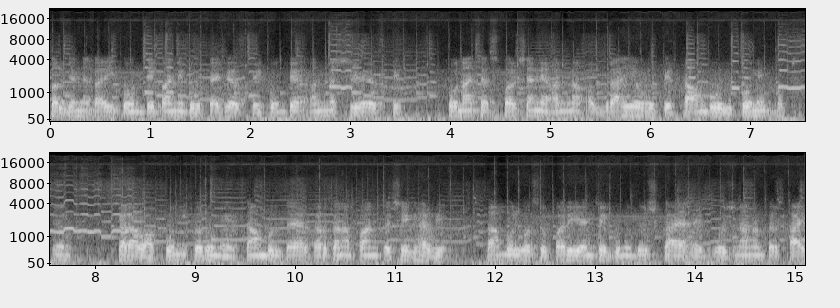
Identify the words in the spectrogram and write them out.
पर्जन्यकाळी कोणते पाणी धोक्याचे असते कोणते अन्न शिळे असते कोणाच्या स्पर्शाने अन्न अग्राह्य होते तांबूल कोणी भक्षण करावा कोणी करू नये तांबूल तयार करताना पान कसे घ्यावे तांबूल व सुपारी यांचे गुणदोष काय आहेत भोजनानंतर काय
